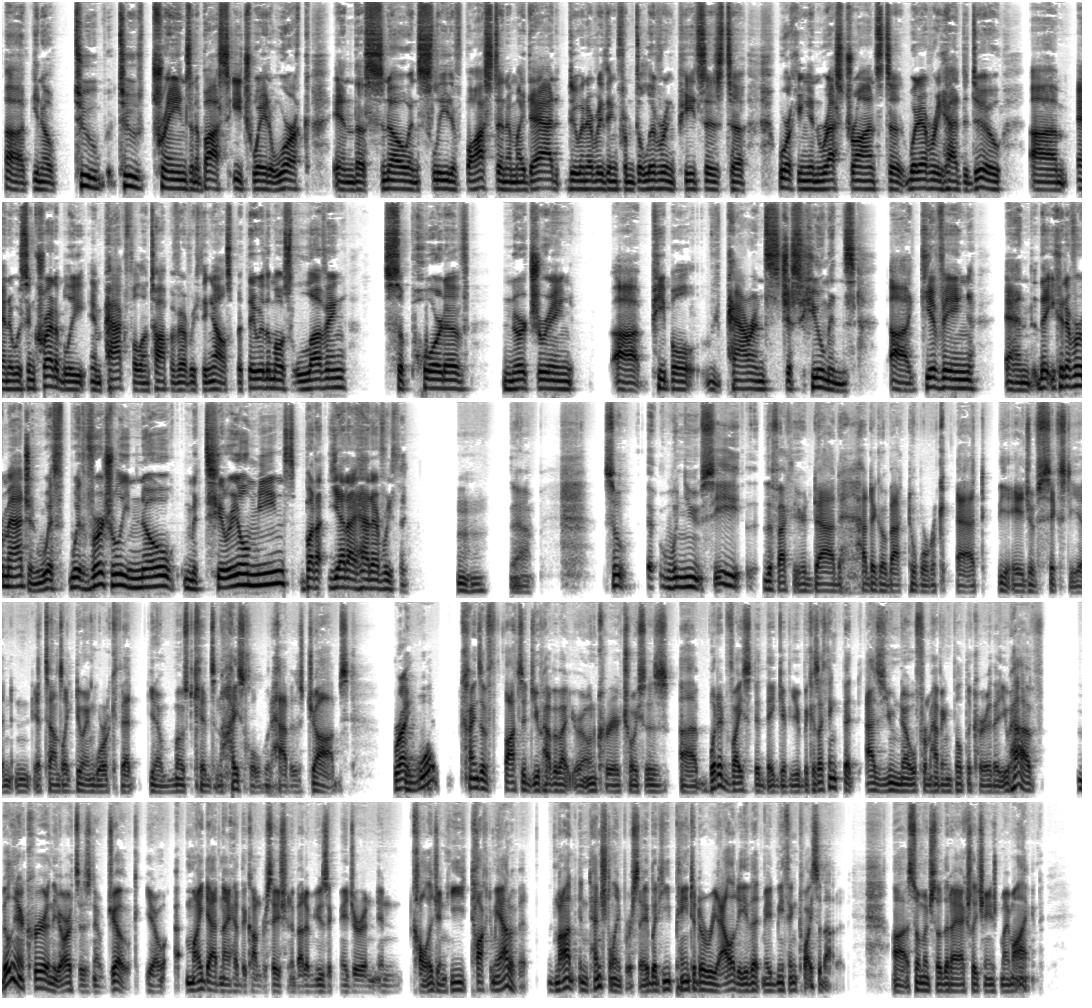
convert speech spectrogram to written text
uh, you know, two two trains and a bus each way to work in the snow and sleet of Boston. And my dad doing everything from delivering pizzas to working in restaurants to whatever he had to do. Um, and it was incredibly impactful on top of everything else. But they were the most loving supportive nurturing uh, people parents just humans uh, giving and that you could ever imagine with with virtually no material means but yet i had everything. Mm-hmm. yeah. So uh, when you see the fact that your dad had to go back to work at the age of 60 and, and it sounds like doing work that you know most kids in high school would have as jobs right. what kinds of thoughts did you have about your own career choices? Uh, what advice did they give you? Because i think that as you know from having built the career that you have building a career in the arts is no joke. You know, my dad and I had the conversation about a music major in, in college, and he talked me out of it. Not intentionally per se, but he painted a reality that made me think twice about it. Uh, so much so that I actually changed my mind.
